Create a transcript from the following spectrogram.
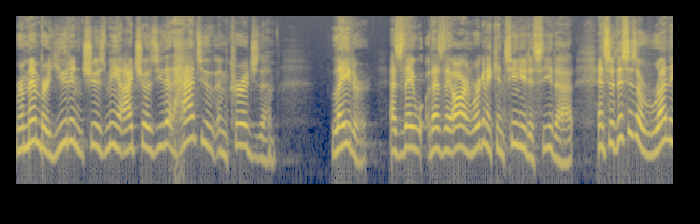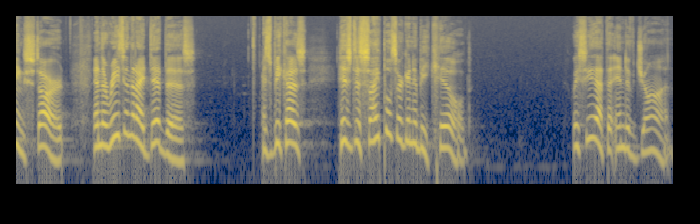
Remember, you didn't choose me, I chose you. That had to have encouraged them later as they, as they are. And we're going to continue to see that. And so this is a running start and the reason that I did this is because his disciples are going to be killed. We see that at the end of John.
